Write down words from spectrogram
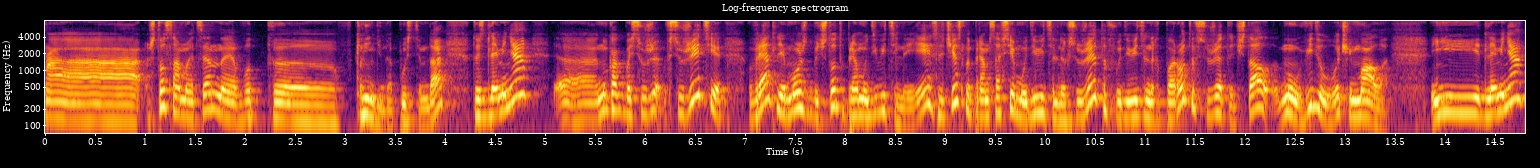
а, что самое ценное вот э, в книге, допустим, да? То есть для меня, э, ну, как бы сюжет, в сюжете вряд ли может быть что-то прям удивительное. Я, если честно, прям совсем удивительных сюжетов, удивительных поворотов сюжета читал, ну, видел очень мало. И для меня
